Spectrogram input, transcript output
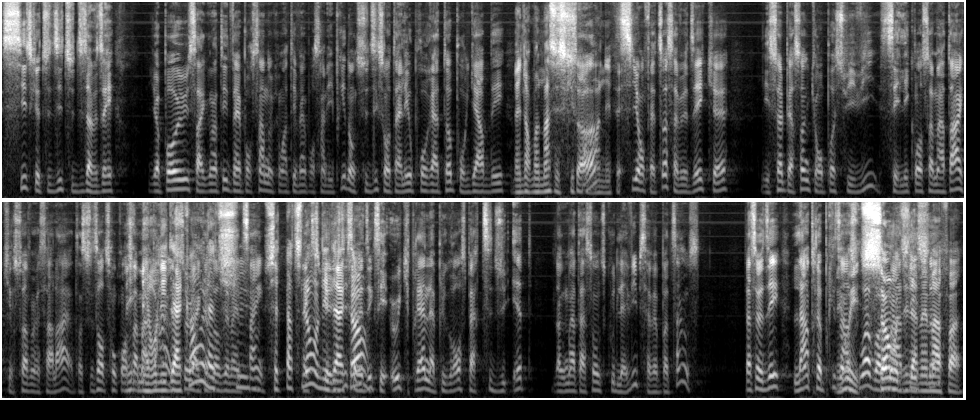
si ce que tu dis, tu dis, ça veut dire, il n'y a pas eu, ça a augmenté de 20 donc ils ont augmenté 20% les prix. Donc, tu dis qu'ils sont allés au prorata pour garder Mais normalement, c'est ce qu'ils font, en effet. Si on fait ça, ça veut dire que les seules personnes qui n'ont pas suivi, c'est les consommateurs qui reçoivent un salaire. Parce que sont Mais, consommateurs. mais on est d'accord 14 et là-dessus. 25. Cette partie-là, on est dis, Ça veut d'accord. dire que c'est eux qui prennent la plus grosse partie du hit l'augmentation du coût de la vie, puis ça ne fait pas de sens. Parce que ça veut dire l'entreprise en oui, soi va ça, on augmenter dit la même ça. affaire.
